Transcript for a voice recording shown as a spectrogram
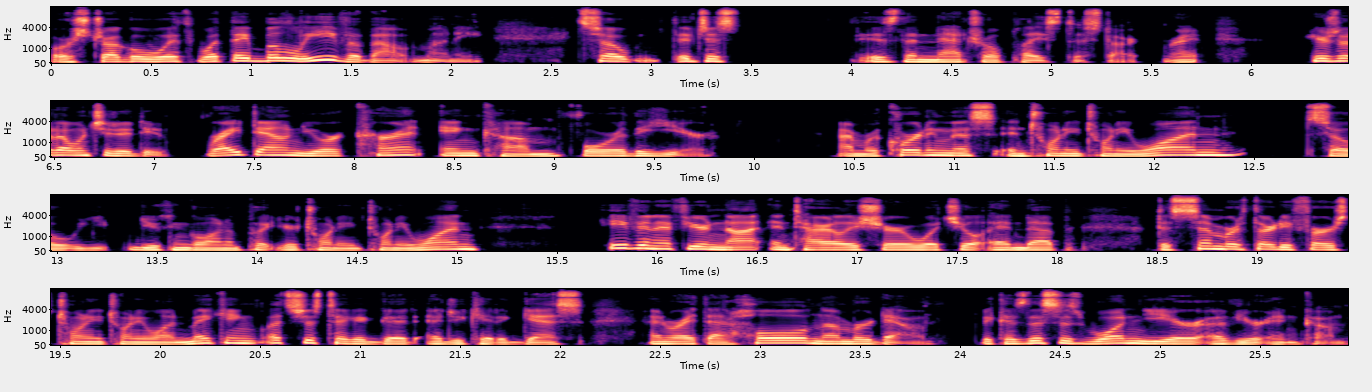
or struggle with what they believe about money. So it just is the natural place to start, right? Here's what I want you to do write down your current income for the year. I'm recording this in 2021, so you can go on and put your 2021. Even if you're not entirely sure what you'll end up December 31st, 2021 making, let's just take a good educated guess and write that whole number down because this is one year of your income.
